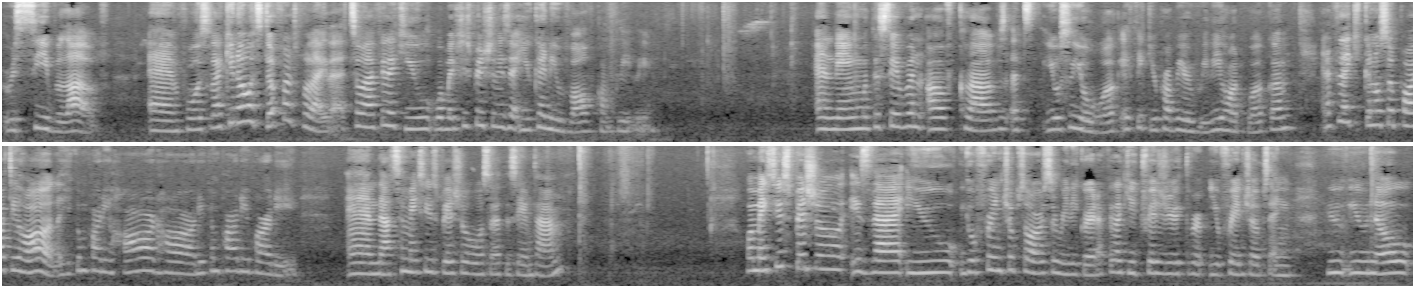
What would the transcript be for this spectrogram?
receive love and for like you know it's different for like that. So i feel like you what makes you special is that you can evolve completely. And then with the seven of clubs it's also your work ethic. You're probably a really hard worker. And i feel like you can also party hard. Like you can party hard hard. You can party party. And that's what makes you special also at the same time. What makes you special is that you your friendships are also really great. I feel like you treasure your, your friendships and you you know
